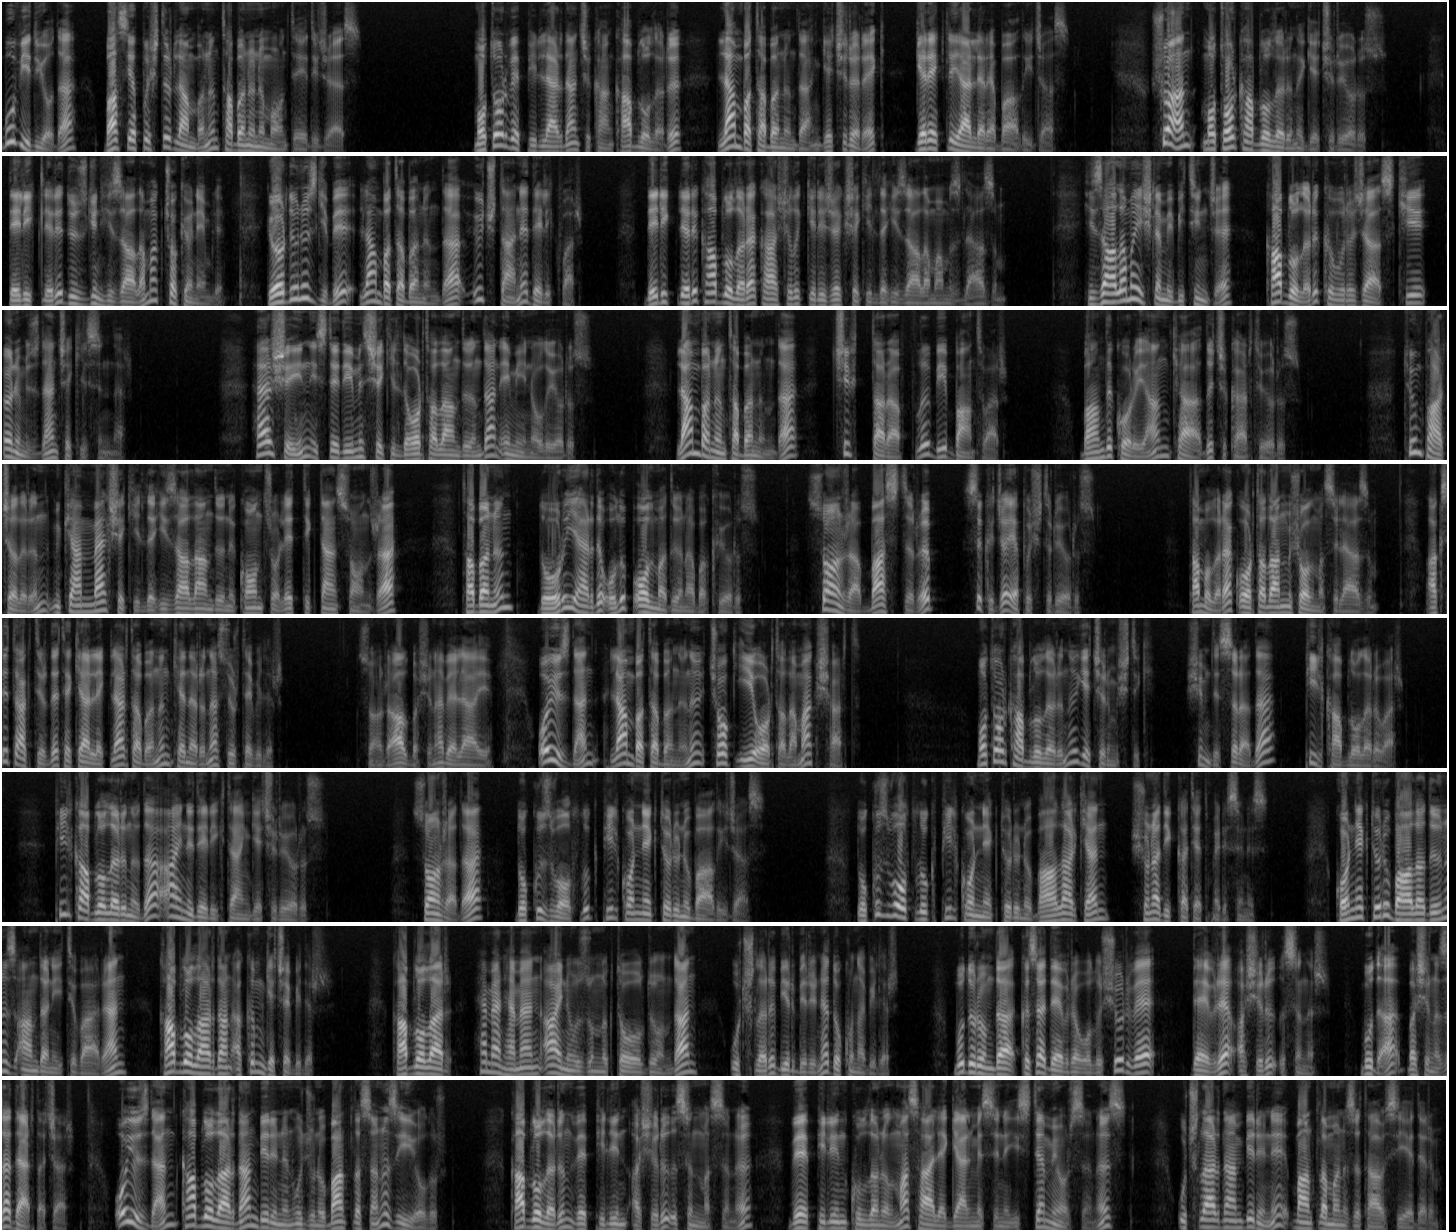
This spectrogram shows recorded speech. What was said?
Bu videoda bas yapıştır lambanın tabanını monte edeceğiz. Motor ve pillerden çıkan kabloları lamba tabanından geçirerek gerekli yerlere bağlayacağız. Şu an motor kablolarını geçiriyoruz. Delikleri düzgün hizalamak çok önemli. Gördüğünüz gibi lamba tabanında 3 tane delik var. Delikleri kablolara karşılık gelecek şekilde hizalamamız lazım. Hizalama işlemi bitince, kabloları kıvıracağız ki önümüzden çekilsinler. Her şeyin istediğimiz şekilde ortalandığından emin oluyoruz. Lambanın tabanında çift taraflı bir bant var. Bandı koruyan kağıdı çıkartıyoruz. Tüm parçaların mükemmel şekilde hizalandığını kontrol ettikten sonra, tabanın doğru yerde olup olmadığına bakıyoruz. Sonra bastırıp sıkıca yapıştırıyoruz. Tam olarak ortalanmış olması lazım. Aksi takdirde tekerlekler tabanın kenarına sürtebilir. Sonra al başına belayı. O yüzden lamba tabanını çok iyi ortalamak şart. Motor kablolarını geçirmiştik. Şimdi sırada pil kabloları var. Pil kablolarını da aynı delikten geçiriyoruz. Sonra da 9 voltluk pil konnektörünü bağlayacağız. 9 voltluk pil konnektörünü bağlarken şuna dikkat etmelisiniz. Konnektörü bağladığınız andan itibaren kablolardan akım geçebilir. Kablolar hemen hemen aynı uzunlukta olduğundan uçları birbirine dokunabilir. Bu durumda kısa devre oluşur ve devre aşırı ısınır. Bu da başınıza dert açar. O yüzden kablolardan birinin ucunu bantlasanız iyi olur. Kabloların ve pilin aşırı ısınmasını ve pilin kullanılmaz hale gelmesini istemiyorsanız, uçlardan birini bantlamanızı tavsiye ederim.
